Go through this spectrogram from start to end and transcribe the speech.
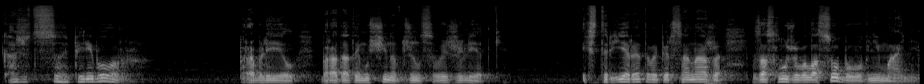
Кажется, перебор, проблеял бородатый мужчина в джинсовой жилетке. Экстерьер этого персонажа заслуживал особого внимания.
